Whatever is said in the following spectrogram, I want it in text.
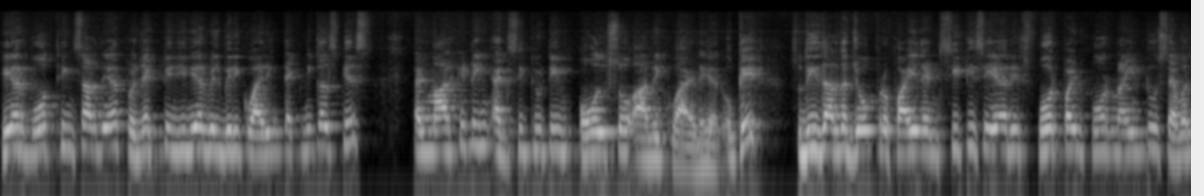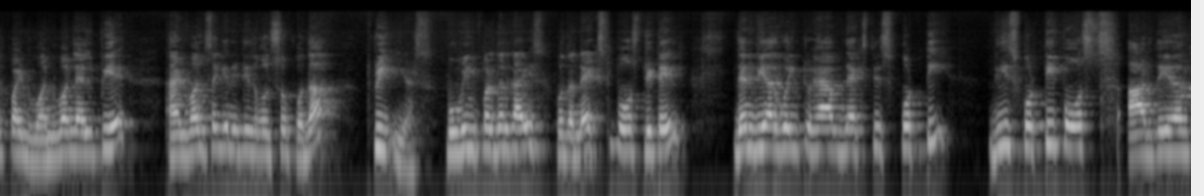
Here both things are there. Project engineer will be requiring technical skills and marketing executive also are required here okay? So these are the job profile and CTC here is 4.49 to 7.11 LPA and once again it is also for the three years. Moving further guys for the next post detail then we are going to have next is 40 these 40 posts are there.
